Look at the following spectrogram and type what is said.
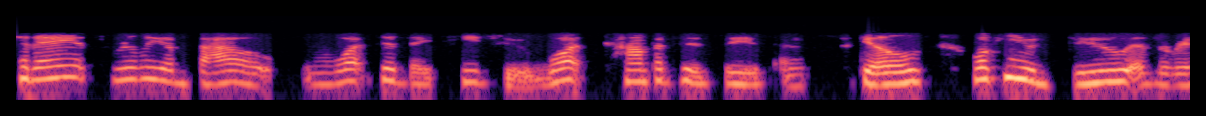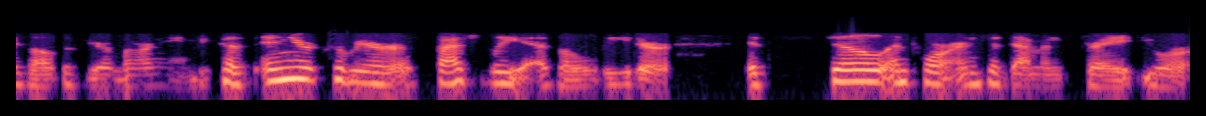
Today, it's really about what did they teach you? What competencies and skills? What can you do as a result of your learning? Because in your career, especially as a leader, it's still important to demonstrate your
